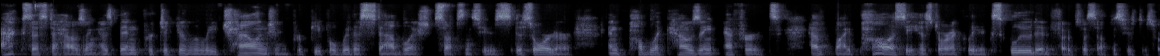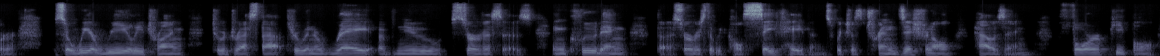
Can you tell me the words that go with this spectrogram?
access to housing has been particularly challenging for people with established substance use disorder. And public housing efforts have, by policy, historically excluded folks with substance use disorder. So we are really trying to address that through an array of new services, including the service that we call safe havens, which is transitional housing for people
